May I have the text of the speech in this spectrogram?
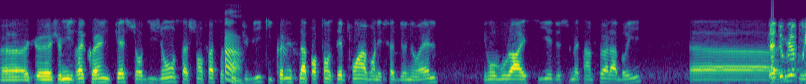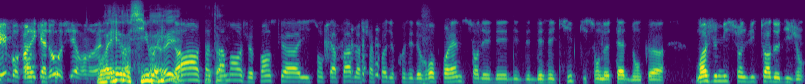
euh, je, je miserais quand même une pièce sur Dijon, sachant face à son Ah. public, ils connaissent l'importance des points avant les fêtes de Noël. Ils vont vouloir essayer de se mettre un peu à l'abri. Euh, La double prime pour faire les cadeaux aussi avant Noël. Ouais, aussi, Bah ouais. oui. Non, sincèrement, je pense qu'ils sont capables à chaque fois de causer de gros problèmes sur des, des, des, des équipes qui sont de tête. Donc, euh, moi, je mise sur une victoire de Dijon.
